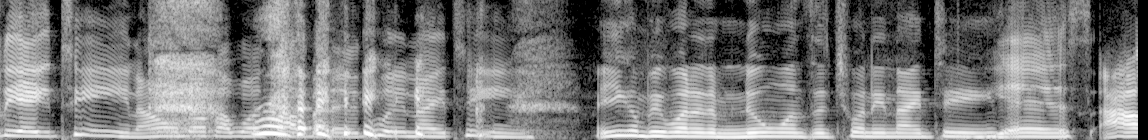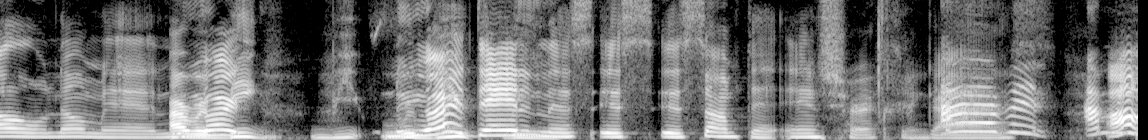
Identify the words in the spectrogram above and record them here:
2018. I don't know if I want to talk about it in 2019. Are you gonna be one of them new ones in 2019? Yes, I don't know, man. New I York, rebuke. bu- New York dating thee. is, is is something interesting, guys. I haven't. I, mean, I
